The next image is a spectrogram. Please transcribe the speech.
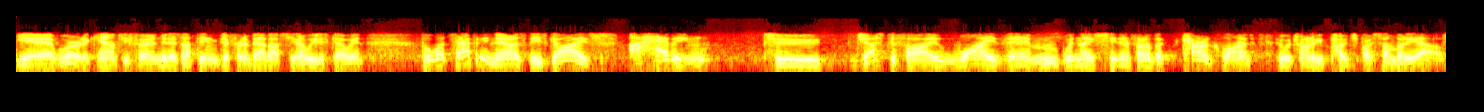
Yeah, we're an accounting firm. There's nothing different about us. You know, we just go in. But what's happening now is these guys are having to justify why them when they sit in front of a current client who are trying to be poached by somebody else.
